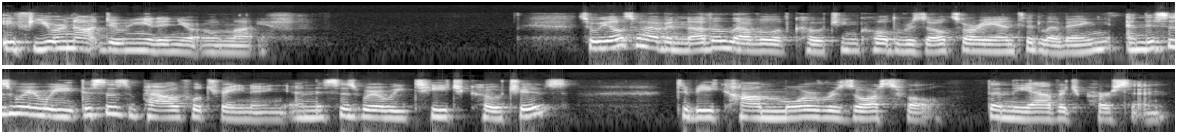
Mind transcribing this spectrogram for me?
if you're not doing it in your own life. So we also have another level of coaching called results oriented living, and this is where we this is a powerful training and this is where we teach coaches to become more resourceful than the average person.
